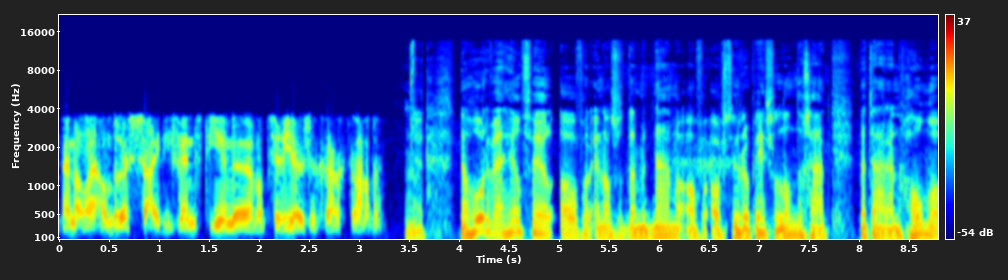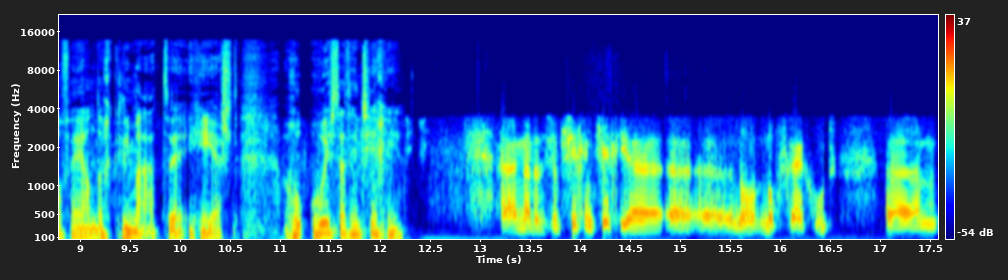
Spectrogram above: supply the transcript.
en allerlei andere side-events die een uh, wat serieuzer karakter hadden. Ja. Nou horen wij heel veel over, en als het dan met name over Oost-Europese landen gaat... dat daar een homo-vijandig klimaat uh, heerst. Hoe, hoe is dat in Tsjechië? nou, dat is op zich in Tsjechië nog, nog vrij goed. Um,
